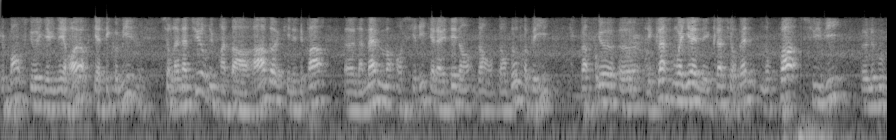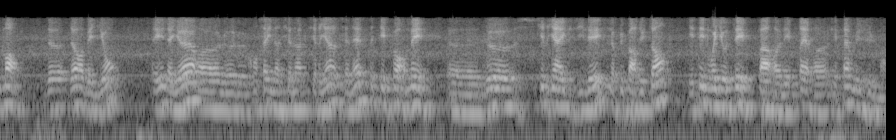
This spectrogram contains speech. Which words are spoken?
je pense qu'il y a une erreur qui a été commise sur la nature du printemps arabe qui n'était pas euh, la même en Syrie qu'elle a été dans d'autres pays, parce que euh, les classes moyennes et les classes urbaines n'ont pas suivi euh, le mouvement de, rébellion. Et d'ailleurs, le, Conseil national syrien, le CNS, était formé de Syriens exilés, la plupart du temps, était noyauté par les frères, les frères musulmans.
